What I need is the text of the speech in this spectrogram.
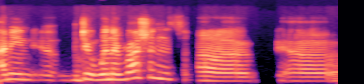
I mean, when the Russians uh, uh,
